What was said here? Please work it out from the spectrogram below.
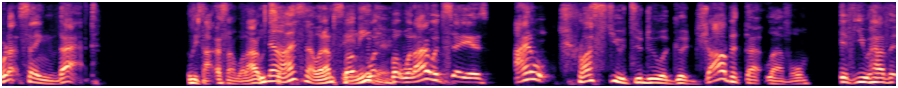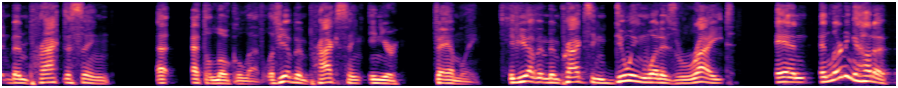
we're not saying that. At least that's not what I would No, say. that's not what I'm saying but, either. What, but what I would say is, I don't trust you to do a good job at that level if you haven't been practicing at, at the local level, if you haven't been practicing in your family, if you haven't been practicing doing what is right and, and learning how to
